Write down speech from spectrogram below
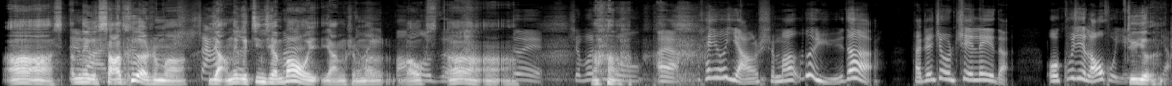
啊啊，那个沙特是吗？养那个金钱豹，养什么老虎？啊啊啊！对，什么这种？哎呀，还有养什么鳄鱼的，反正就是这类的。我估计老虎也有养。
